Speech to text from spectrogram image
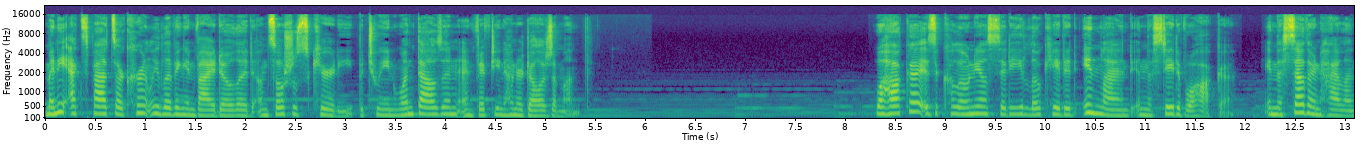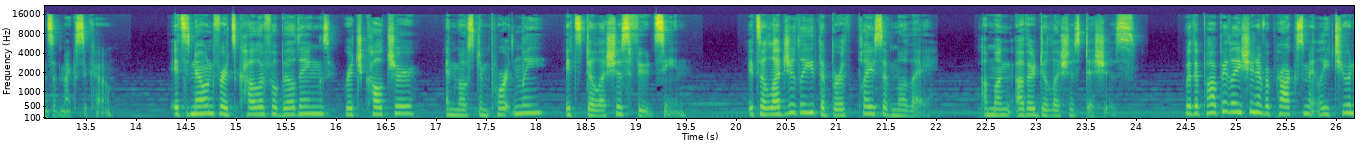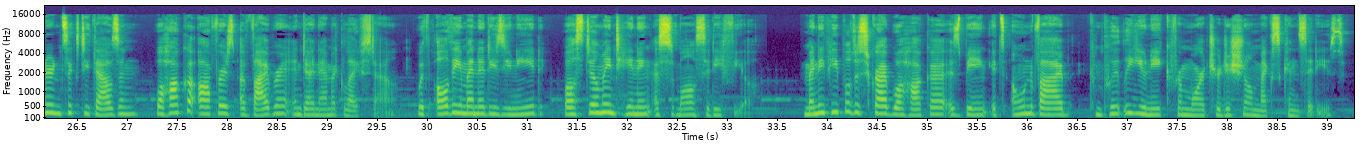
Many expats are currently living in Valladolid on Social Security between $1,000 and $1,500 a month. Oaxaca is a colonial city located inland in the state of Oaxaca, in the southern highlands of Mexico. It's known for its colorful buildings, rich culture, and most importantly, its delicious food scene. It's allegedly the birthplace of mole, among other delicious dishes. With a population of approximately 260,000, Oaxaca offers a vibrant and dynamic lifestyle, with all the amenities you need while still maintaining a small city feel. Many people describe Oaxaca as being its own vibe, completely unique from more traditional Mexican cities.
